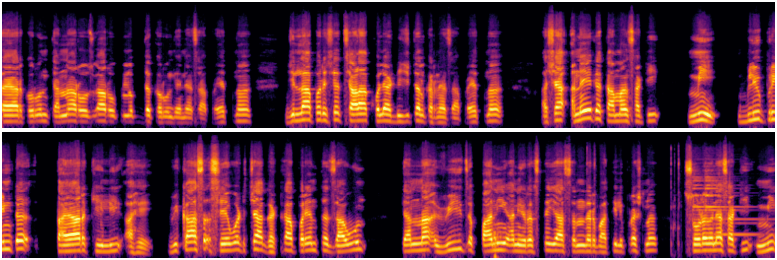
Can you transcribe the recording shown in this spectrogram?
तयार करून त्यांना रोजगार उपलब्ध करून देण्याचा प्रयत्न जिल्हा परिषद शाळा खोल्या डिजिटल करण्याचा प्रयत्न अशा अनेक कामांसाठी मी ब्ल्यूप्रिंट तयार केली आहे. विकास शेवटच्या घटकापर्यंत जाऊन त्यांना वीज पाणी आणि रस्ते या संदर्भातील प्रश्न सोडवण्यासाठी मी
